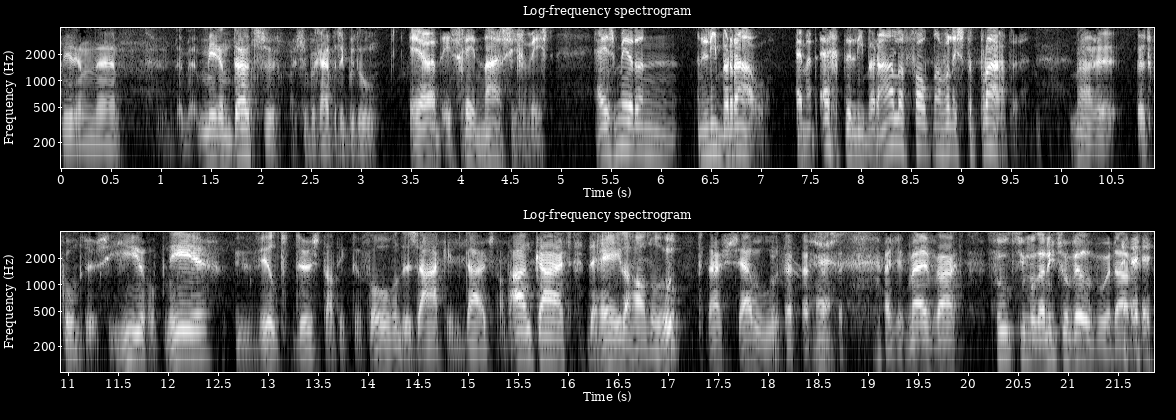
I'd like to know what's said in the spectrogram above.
Meer een, eh, meer een Duitse, als je begrijpt wat ik bedoel. Erhard is geen nazi geweest. Hij is meer een, een liberaal. En met echte liberalen valt nog wel eens te praten. Maar eh, het komt dus hierop neer. U wilt dus dat ik de volgende zaak in Duitsland aankaart. De hele handel, hoep, naar Cherbourg. Als je het mij vraagt, voelt Simon daar niet zoveel voor, David.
